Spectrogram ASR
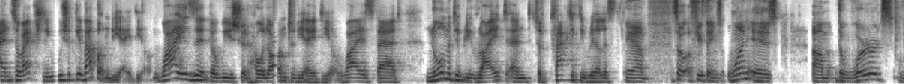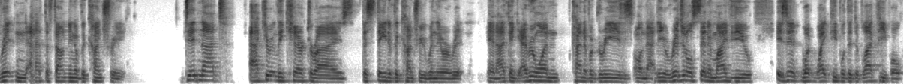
And so actually we should give up on the ideal. Why is it that we should hold on to the ideal? Why is that normatively right and sort of practically realistic? Yeah. So a few things. One is um, the words written at the founding of the country did not accurately characterize the state of the country when they were written. And I think everyone kind of agrees on that. The original sin, in my view, isn't what white people did to black people,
